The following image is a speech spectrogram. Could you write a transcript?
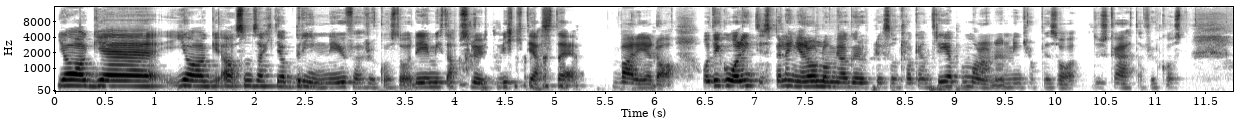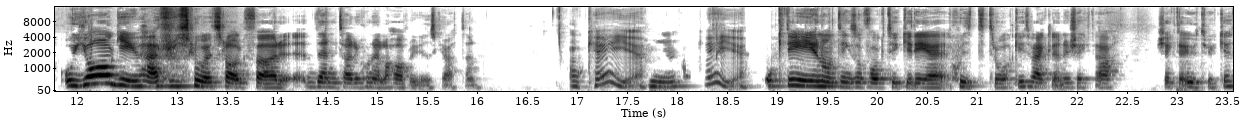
Jag, eh, jag ja, som sagt, jag brinner ju för frukost då. Det är mitt absolut viktigaste varje dag. Och det går inte, det spelar ingen roll om jag går upp liksom klockan tre på morgonen, min kropp är så, du ska äta frukost. Och jag är ju här för att slå ett slag för den traditionella havregrynsgröten. Okej, Mm. okej. Och det är ju någonting som folk tycker är skittråkigt verkligen, ursäkta, ursäkta uttrycket.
